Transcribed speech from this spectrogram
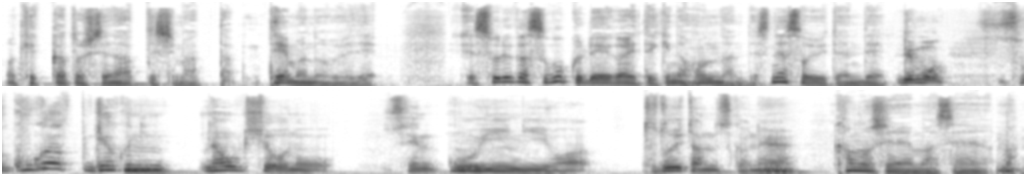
まあ、結果としてなってしまった。テーマの上で。それがすごく例外的な本なんですね、そういう点で。でも、そこが逆に直木賞の選考委員には届いたんですかね、うん、かもしれません。まあ、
